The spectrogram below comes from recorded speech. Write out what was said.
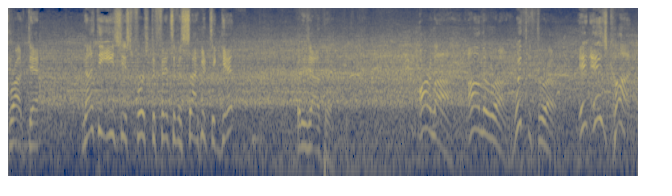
brought down. Not the easiest first defensive assignment to get, but he's out there. Arla on the run with the throw. It is caught.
